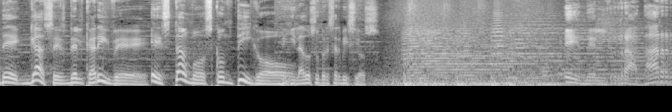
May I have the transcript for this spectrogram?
de Gases del Caribe. Estamos contigo. Vigilado Superservicios. En el radar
